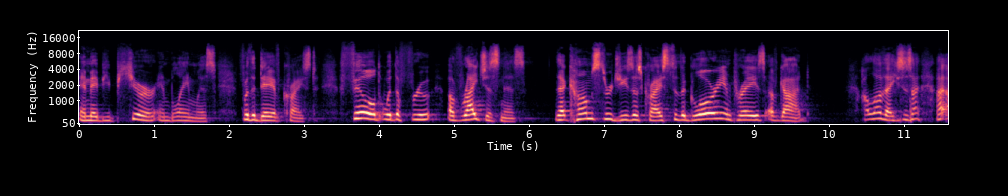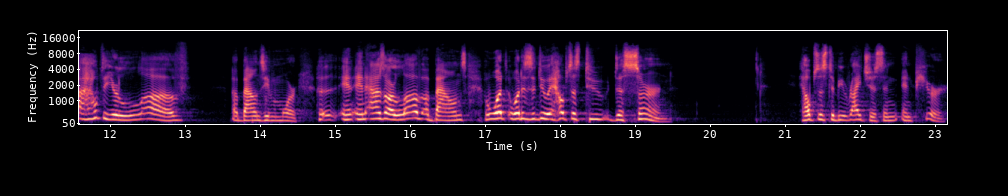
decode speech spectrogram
and may be pure and blameless for the day of Christ, filled with the fruit of righteousness that comes through Jesus Christ to the glory and praise of God. I love that. He says, I, I hope that your love abounds even more. Uh, and, and as our love abounds, what, what does it do? It helps us to discern, helps us to be righteous and, and pure.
